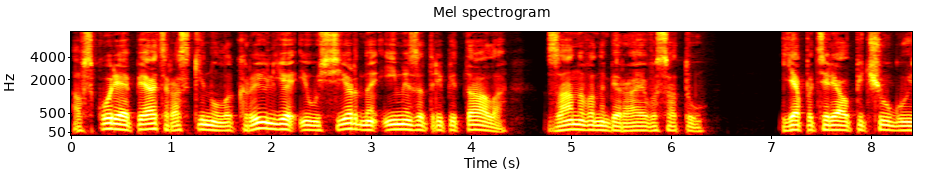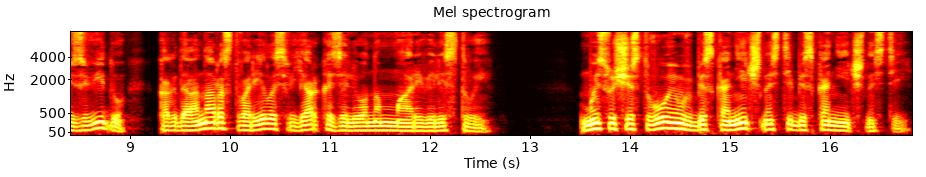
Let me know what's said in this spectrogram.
а вскоре опять раскинула крылья и усердно ими затрепетала, заново набирая высоту. Я потерял печугу из виду, когда она растворилась в ярко-зеленом мареве листвы. Мы существуем в бесконечности бесконечностей,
